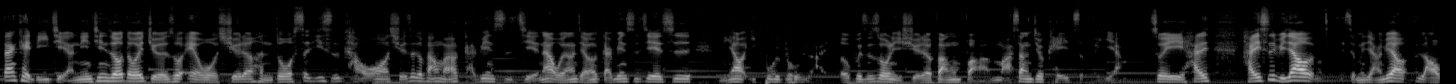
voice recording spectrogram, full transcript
大家可以理解啊，年轻时候都会觉得说，哎、欸，我学了很多设计思考哦，学这个方法要改变世界。那我想讲说，改变世界是你要一步一步来，而不是说你学的方法马上就可以怎么样。所以还还是比较怎么讲，比较老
